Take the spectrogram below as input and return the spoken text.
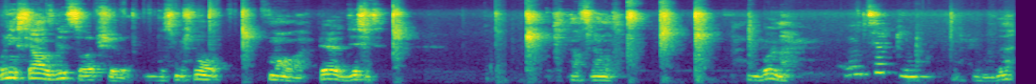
У них сеанс длится вообще до смешного мало. 5, 10, 15 минут. Не больно? Ну, терпимо. Терпимо, да?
